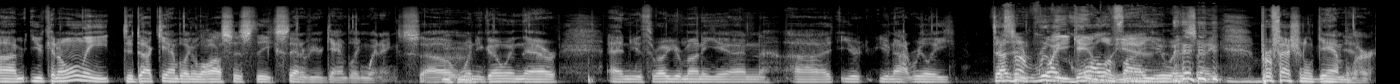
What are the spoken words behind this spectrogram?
um, you can only deduct gambling losses to the extent of your gambling winnings. So mm-hmm. when you go in there and you throw your money in, uh, you're you're not really doesn't really quite qualify yeah. you as a professional gambler.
